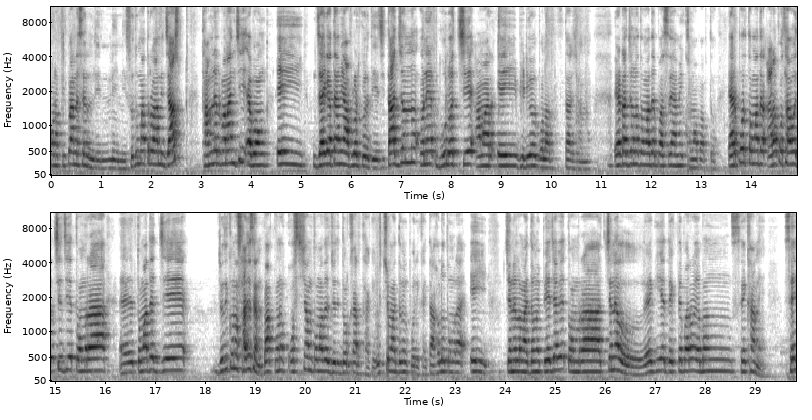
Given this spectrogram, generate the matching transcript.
কোনো প্রিপারেশন নিইনি। শুধুমাত্র আমি জাস্ট থামনেল বানাচ্ছি এবং এই জায়গাতে আমি আপলোড করে দিয়েছি। তার জন্য অনেক ভুল হচ্ছে আমার এই ভিডিও বলার তার জন্য। এটার জন্য তোমাদের পাশে আমি ক্ষমাপ্রাপ্ত। এরপর তোমাদের আরও কথা হচ্ছে যে তোমরা তোমাদের যে যদি কোনো সাজেশন বা কোনো কোশ্চেন তোমাদের যদি দরকার থাকে উচ্চ মাধ্যমিক পরীক্ষায় তাহলেও তোমরা এই চ্যানেলের মাধ্যমে পেয়ে যাবে। তোমরা চ্যানেলে গিয়ে দেখতে পারো এবং সেখানে, সেই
